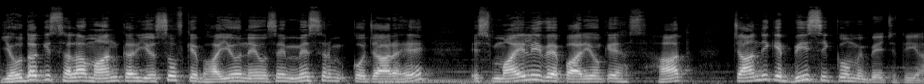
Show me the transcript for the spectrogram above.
यहूदा की सलाह मानकर यूसुफ के भाइयों ने उसे मिस्र को जा रहे इस्माइली व्यापारियों के हाथ चांदी के 20 सिक्कों में बेच दिया।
